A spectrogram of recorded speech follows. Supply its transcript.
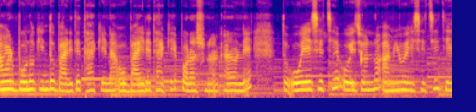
আমার বোনও কিন্তু বাড়িতে থাকে না ও বাইরে থাকে পড়াশোনার কারণে। তো ও এসেছে, ওই জন্য আমিও এসেছি যে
